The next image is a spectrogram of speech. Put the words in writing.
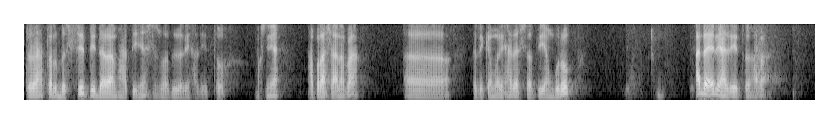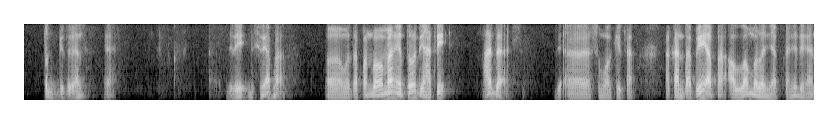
telah terbesit di dalam hatinya sesuatu dari hal itu. Maksudnya apa perasaan apa? E, ketika melihat sesuatu yang buruk ada ya di hati itu apa? Teg gitu kan? Ya. Jadi di sini apa? E, menetapkan bahwa memang itu di hati ada e, semua kita. Akan tapi apa Allah melenyapkannya dengan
